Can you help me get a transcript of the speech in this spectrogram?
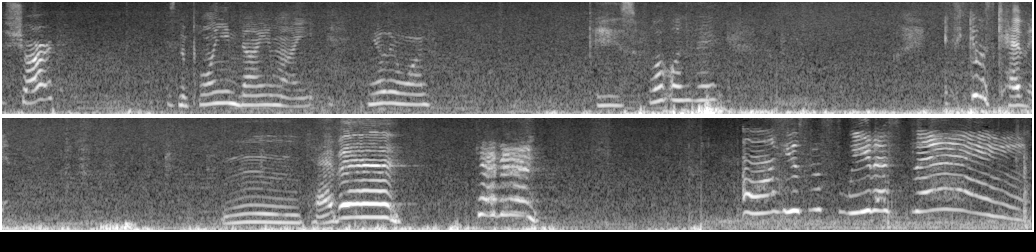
the shark is Napoleon Dynamite. The other one is what was it? It was Kevin. Ooh, Kevin. Kevin. Oh, he's the sweetest thing.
